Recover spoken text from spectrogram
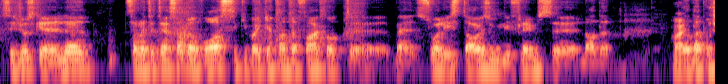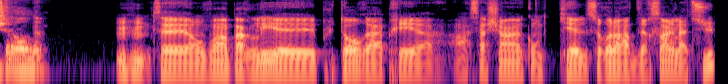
C'est juste que là, ça va être intéressant de voir ce qu'il va être capable de faire contre euh, ben, soit les Stars ou les Flames lors, de, la prochaine ronde. Mm-hmm. on va en parler euh, plus tard après, en sachant contre quel sera leur adversaire là-dessus.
